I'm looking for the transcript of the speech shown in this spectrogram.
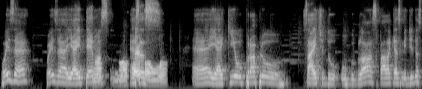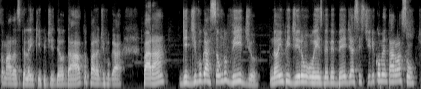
Pois é, pois é. E aí temos não, essas. É, e aqui o próprio site do Hugo Gloss fala que as medidas tomadas pela equipe de Deodato para divulgar para de divulgação do vídeo não impediram o ex-BBB de assistir e comentar o assunto.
